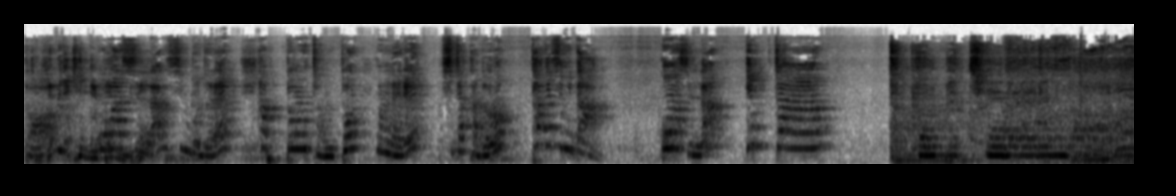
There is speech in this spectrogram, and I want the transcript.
지금부터 갑니다. 첫날 꼬마 밤입니다. 신랑 신부들의 합동 전통 흉내를 시작하도록 하겠습니다. 꼬마 신랑 입장! 별빛이 내린다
